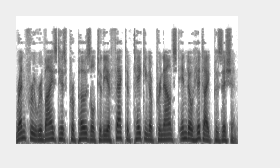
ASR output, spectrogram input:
Renfrew revised his proposal to the effect of taking a pronounced Indo-Hittite position.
